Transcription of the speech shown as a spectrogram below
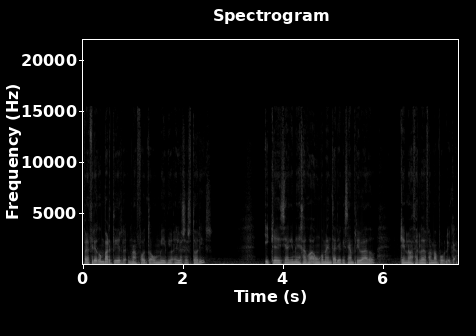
prefiero compartir una foto o un vídeo en los stories y que si alguien me deja algún comentario que sea en privado, que no hacerlo de forma pública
